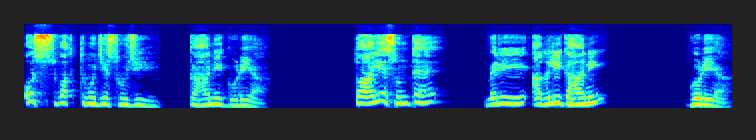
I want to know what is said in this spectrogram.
उस वक्त मुझे सूझी कहानी गुड़िया। तो आइए सुनते हैं मेरी अगली कहानी। गुड़िया।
